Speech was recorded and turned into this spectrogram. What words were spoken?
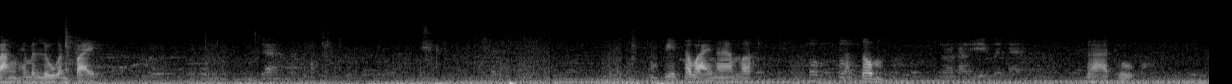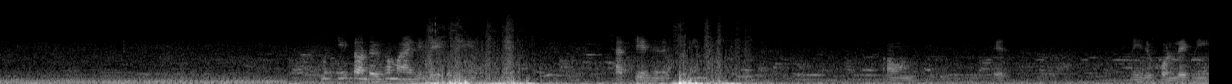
ปังให้มันรู้กันไป พี่ถวายน้ำเหรอส้มส้มน้ำส้ม สาธุ เมื่อกี้ตอนเดินเข้ามาเห็นเลขตัวนี้ชัดเจนเลยนะตัวนี้อองเอ็ดนี่ทุกคนเลขนี้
